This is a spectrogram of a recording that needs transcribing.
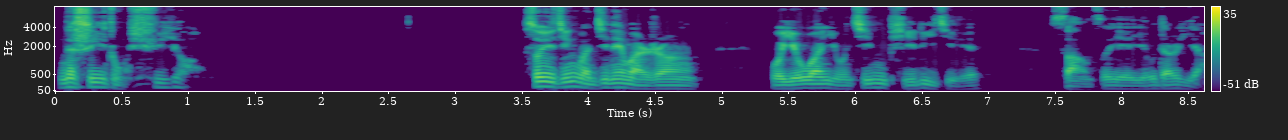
那是一种需要。所以，尽管今天晚上我游完泳筋疲力竭，嗓子也有点哑，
